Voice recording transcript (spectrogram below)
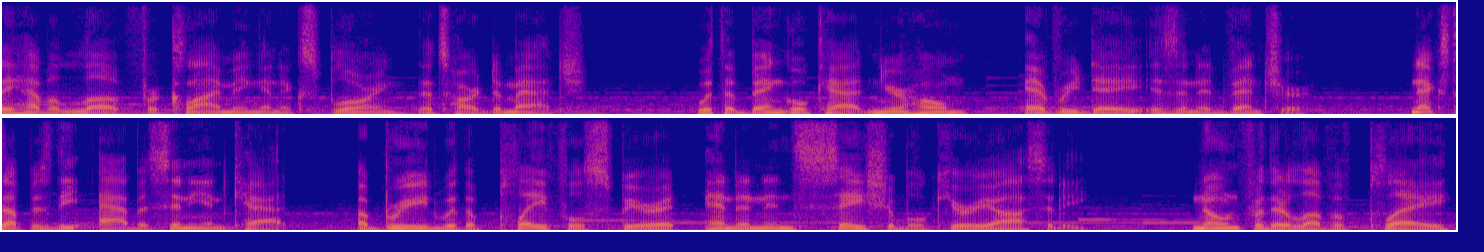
They have a love for climbing and exploring that's hard to match. With a Bengal cat in your home, every day is an adventure. Next up is the Abyssinian cat, a breed with a playful spirit and an insatiable curiosity. Known for their love of play,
